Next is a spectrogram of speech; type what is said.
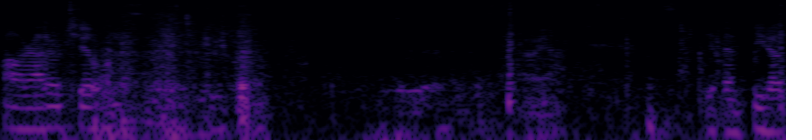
Colorado chillin'. Oh yeah. Get them feet up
